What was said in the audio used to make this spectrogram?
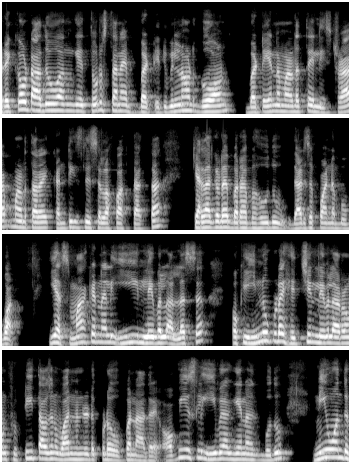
breakout ಅದು ಹಂಗೆ ತೋರಿಸ್ತಾನೆ but it will not go on but ಏನ್ ಮಾಡುತ್ತೆ? ಇಲ್ಲಿ ಸ್ಟ್ರಾಪ್ ಮಾಡ್ತಾರೆ. ಕಂಟಿನ್ಯೂಸ್ಲಿ ಸೆಲ್ ಆಫ್ ಆಗ್ತಾ ಆಗ್ತಾ ಕೆಳಗಡೆ ಬರಬಹುದು. That is a point number one is ಮಾರ್ಕೆಟ್ನಲ್ಲಿ ಈ ಲೆವೆಲ್ ಅಲ್ಲ ಸರ್ ಓಕೆ ಇನ್ನೂ ಕೂಡ ಹೆಚ್ಚಿನ level around fifty thousand one hundred ಕೂಡ ಓಪನ್ ಆದ್ರೆ ಆಬ್ವಿಯಸ್ಲಿ ಇವಾಗ ಏನಾಗ್ಬೋದು, ನೀವು ಒಂದು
